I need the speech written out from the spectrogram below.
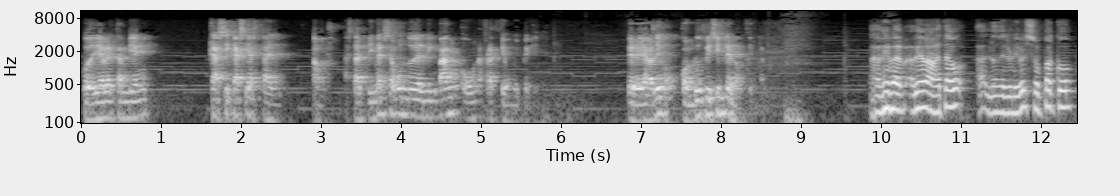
podría ver también casi casi hasta el, vamos, hasta el primer segundo del Big Bang o una fracción muy pequeña. Pero ya os digo, con luz visible no, A mí, me ha matado lo del universo opaco.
